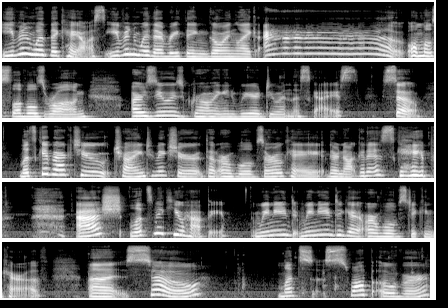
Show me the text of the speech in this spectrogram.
even with the chaos, even with everything going like, ah, almost levels wrong. Our zoo is growing and we're doing this, guys. So, Let's get back to trying to make sure that our wolves are okay. They're not going to escape. Ash, let's make you happy. We need we need to get our wolves taken care of. Uh, so let's swap over.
